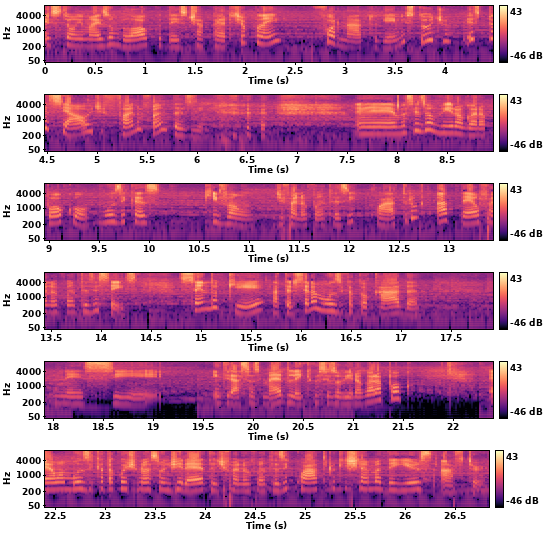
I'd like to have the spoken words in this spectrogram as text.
Cá estou em mais um bloco deste Aperte o Play, formato Game Studio especial de Final Fantasy. é, vocês ouviram agora há pouco músicas que vão de Final Fantasy IV até o Final Fantasy VI, sendo que a terceira música tocada nesse entre essas medley que vocês ouviram agora há pouco é uma música da continuação direta de Final Fantasy IV que chama The Years After.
